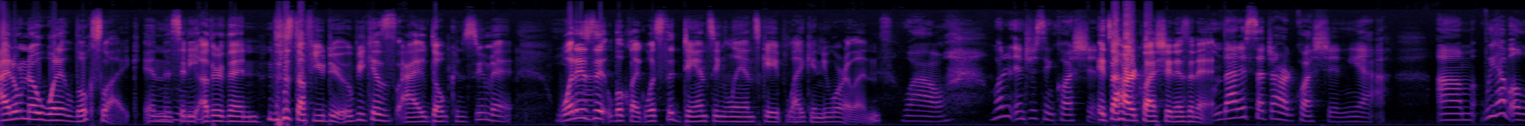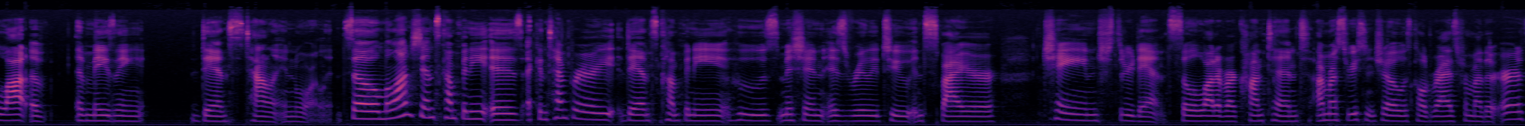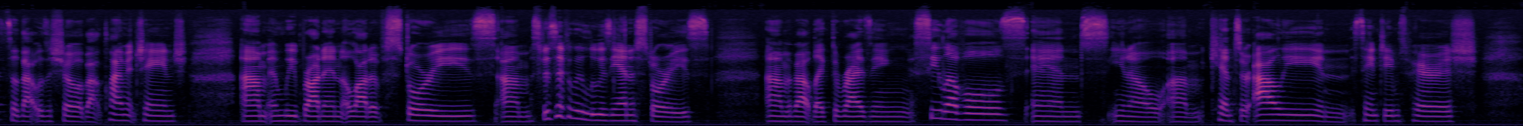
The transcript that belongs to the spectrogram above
I don't know what it looks like in the Mm-hmm. city other than the stuff you do because I don't consume it. What does it look like? What's the dancing landscape like in New Orleans? wow, what an interesting question. It's a hard question, isn't it? That is such a hard question. Yeah. Um, we have a lot of amazing dance talent in New Orleans. So, Melange Dance Company is a contemporary dance company whose mission is really to inspire change through dance. So, a lot of our content, our most recent show was called Rise from Mother Earth. So, that was a show about climate change. Um, and we brought in a lot of stories, um, specifically Louisiana stories um, about like the rising sea levels and you know um, Cancer Alley and St. James Parish.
